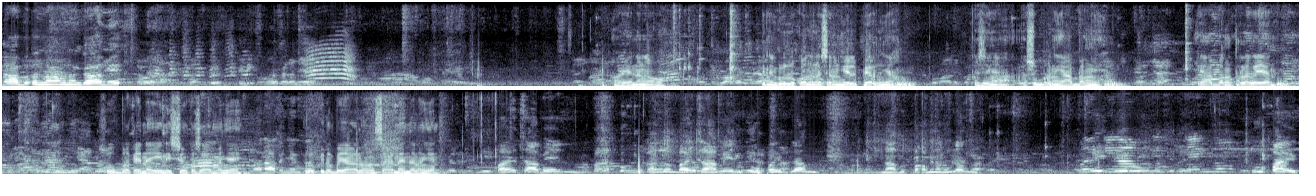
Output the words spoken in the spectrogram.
Naabutan lang ako ng gamit. Oh, ayan na nga oh. Pinagluloko na lang siya ng helper niya. Kasi nga, sobrang yabang eh. Yabang talaga yan. Sobra kaya nainis yung kasama niya eh. Pero pinabayaan na, sanay na lang yan. Bayad sa amin. Magkano lang bayad sa amin? 2.5 lang. Nabot pa kami ng ulan. 2.5.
